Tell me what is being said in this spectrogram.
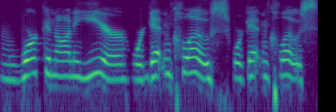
know, working on a year. We're getting close. We're getting close.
